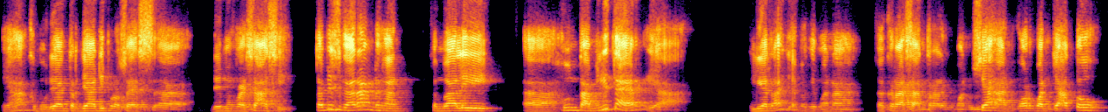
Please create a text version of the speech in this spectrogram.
Ya, kemudian terjadi proses uh, demokratisasi. Tapi sekarang dengan kembali uh, junta militer, ya lihat aja bagaimana kekerasan terhadap kemanusiaan, korban jatuh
